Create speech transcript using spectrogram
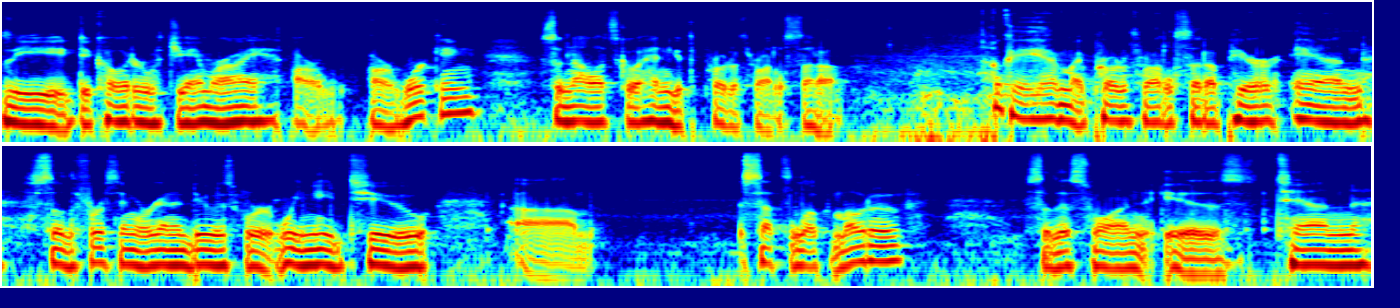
the decoder with JMRI are, are working. So now let's go ahead and get the proto throttle set up. Okay, I have my proto throttle set up here. And so the first thing we're gonna do is we we need to um, set the locomotive. So this one is 10,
